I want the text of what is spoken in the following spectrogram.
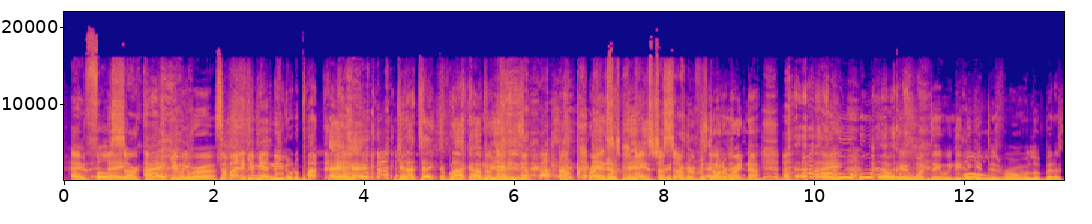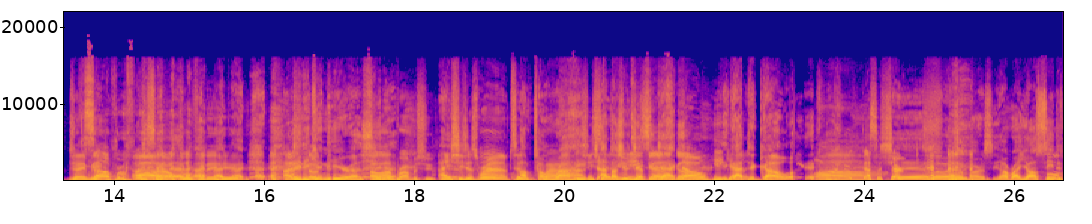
Hey, full circle. Hey, give me Bruh. somebody give me a needle to pop that. Hey, can I take the black eyed peas? Right And now. those peas- Extra service. Start them right now. hey, okay. One thing we need to get this room a little better. Jamie, Soundproof. soundproofing in here. I Didi didn't know. can hear us. Oh, yeah. I promise you. Hey, she just rhymed too. I'm talking Wow. right. She I thought you were he Jesse gotta Jackson. go. He got gotta to go. Wow. That's a shirt. Yeah, Lord have mercy. All right, y'all see this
